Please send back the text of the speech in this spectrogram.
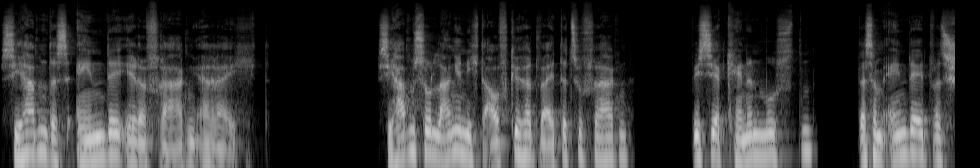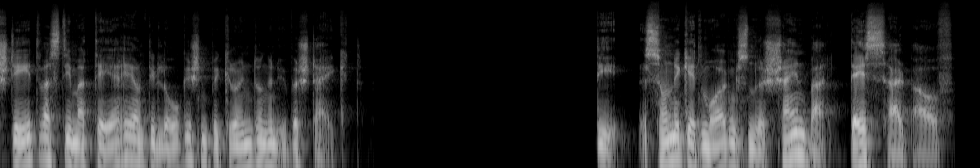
Sie haben das Ende ihrer Fragen erreicht. Sie haben so lange nicht aufgehört weiter zu fragen, bis sie erkennen mussten, dass am Ende etwas steht, was die Materie und die logischen Begründungen übersteigt. Die Sonne geht morgens nur scheinbar deshalb auf,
